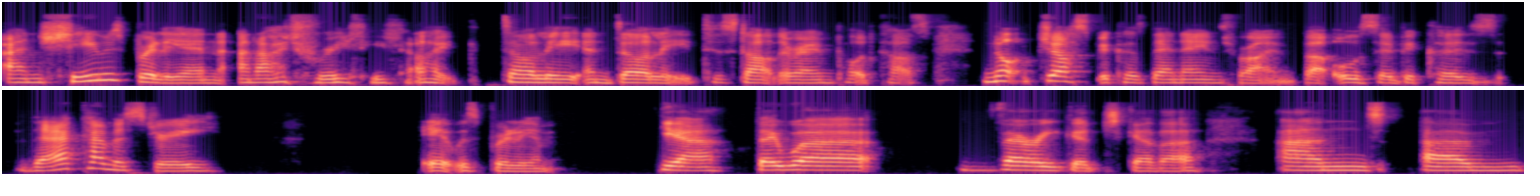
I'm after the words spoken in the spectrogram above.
and she was brilliant. And I'd really like Dolly and Dolly to start their own podcast, not just because their names rhyme, but also because their chemistry, it was brilliant yeah, they were very good together. And um,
